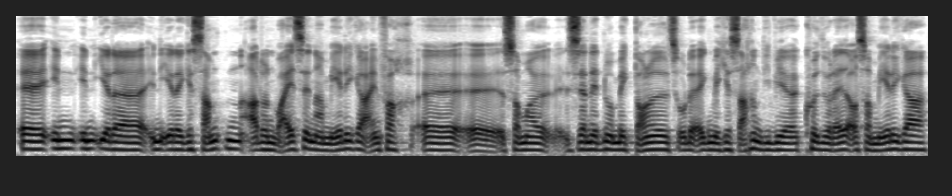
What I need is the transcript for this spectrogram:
in, in, ihrer, in ihrer gesamten Art und Weise in Amerika einfach, äh, äh, sag mal, es ist ja nicht nur McDonalds oder irgendwelche Sachen, die wir kulturell aus Amerika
